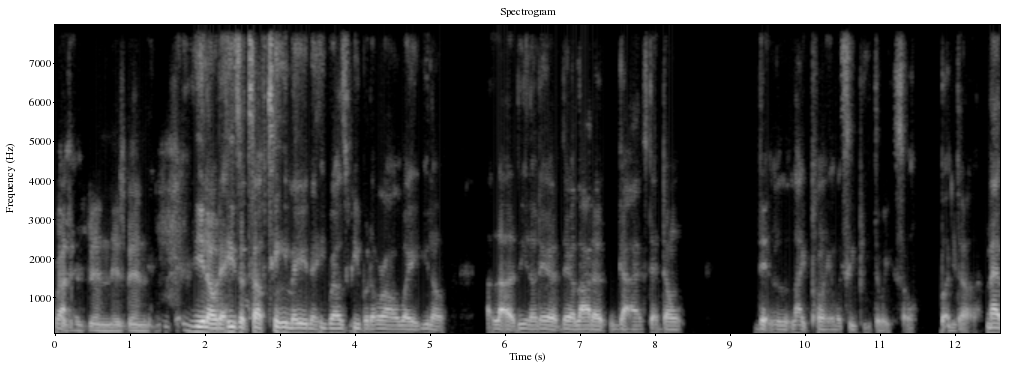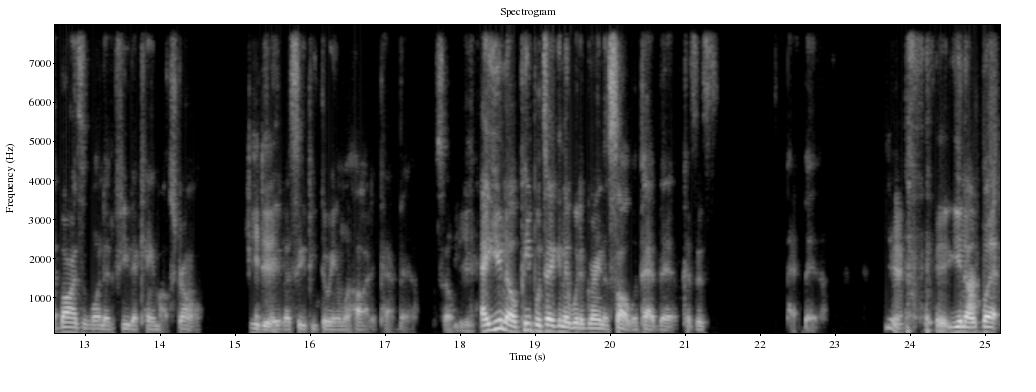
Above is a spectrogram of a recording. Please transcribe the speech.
Right. There's been there's been you know that he's a tough teammate and he rubs people the wrong way. You know, a lot. You know, there there are a lot of guys that don't didn't like playing with CP3. So but uh, Matt Barnes is one of the few that came out strong. He did. CP3 and went hard at Pat Bev. So, and you know, people taking it with a grain of salt with Pat Bev because it's Pat Bev. Yeah. you know, but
